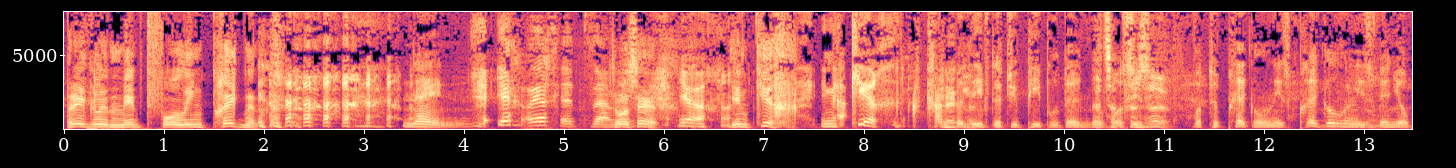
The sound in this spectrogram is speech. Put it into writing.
pregnant meant falling pregnant. Nein, Ich euch jetzt sagen. So ist Ja, In Kirch. in der Kirche. I can't Prägeln. believe that you people don't know It's a what is, what to prägeln is. Prägeln is when you're,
